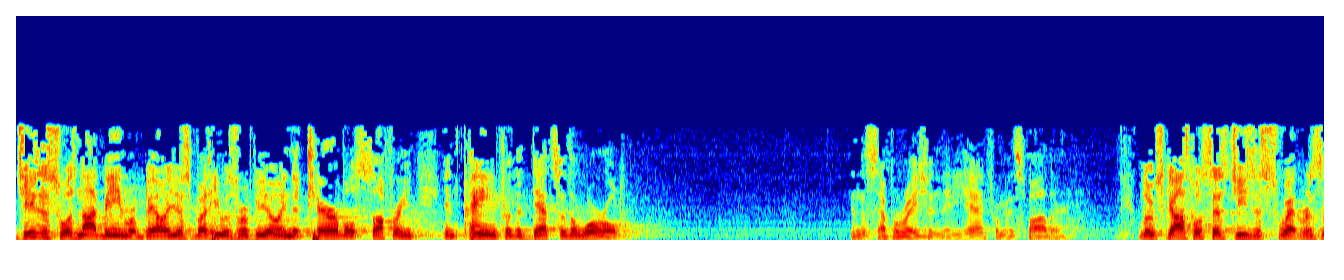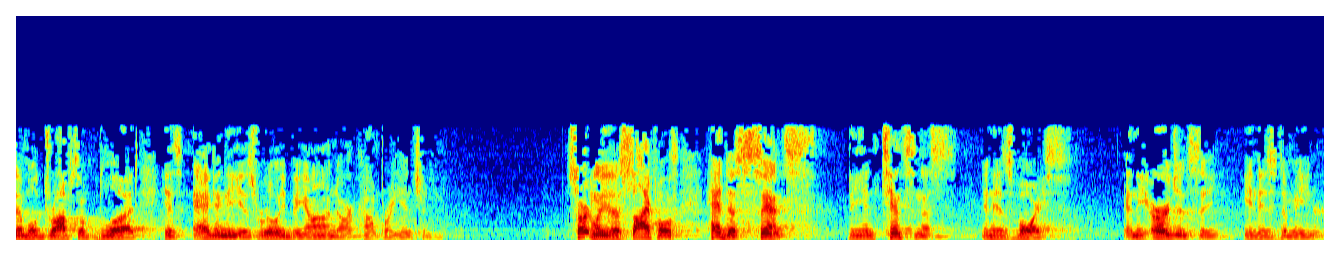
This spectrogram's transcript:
Jesus was not being rebellious, but he was revealing the terrible suffering and pain for the debts of the world and the separation that he had from his Father. Luke's gospel says Jesus' sweat resembled drops of blood. His agony is really beyond our comprehension. Certainly, the disciples had to sense the intenseness in his voice and the urgency in his demeanor.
